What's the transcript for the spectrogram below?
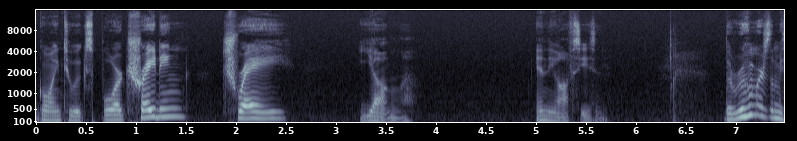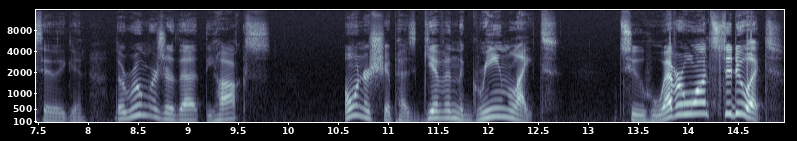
going to explore trading Trae Young in the offseason. The rumors, let me say that again. The rumors are that the Hawks ownership has given the green light to whoever wants to do it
